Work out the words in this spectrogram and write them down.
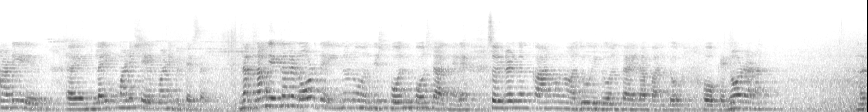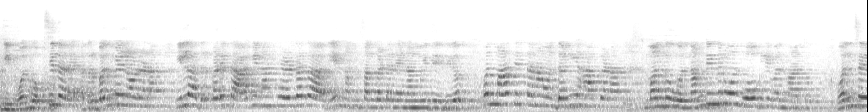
ಮಾಡಿ ಲೈಕ್ ಮಾಡಿ ಶೇರ್ ಮಾಡಿ ಬಿಟ್ಟೆ ಸರ್. ನಮ್ಗೆ ಯಾಕಂದ್ರೆ ನೋಡಿದೆ ಇನ್ನೂ ಒಂದಿಷ್ಟು ಪೋಸ್ಟ್ ಪೋಸ್ಟ್ ಆದ್ಮೇಲೆ. ಸೊ ಇರೋದಂಗೆ ಕಾನೂನು ಅದು ಇದು ಅಂತ ಎಲ್ಲ ಬಂತು. ಓಕೆ ನೋಡೋಣ. ಈಗ ಒಂದು ಒಪ್ಸಿದ್ದಾರೆ ಅದ್ರ ಬಂದ್ಮೇಲೆ ನೋಡೋಣ. ಇಲ್ಲ ಅದ್ರ ಕಡೆ ಆಗಿನ ಅಂತ ಹೇಳಿದಾಗ ಅದೇನ್ ನಮ್ಮ ಸಂಘಟನೆ ನಮ್ಮ ಇದು ಇದೆಯೋ ಒಂದು ಮಾತೆತ್ತನ ಒಂದು ದನಿ ಹಾಕೋಣ. ಒಂದು ಒಂದ್ ನಮ್ದಿಂದನೂ ಒಂದು ಹೋಗ್ಲಿ ಒಂದು ಮಾತು. ಒಂದ್ಸೇ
